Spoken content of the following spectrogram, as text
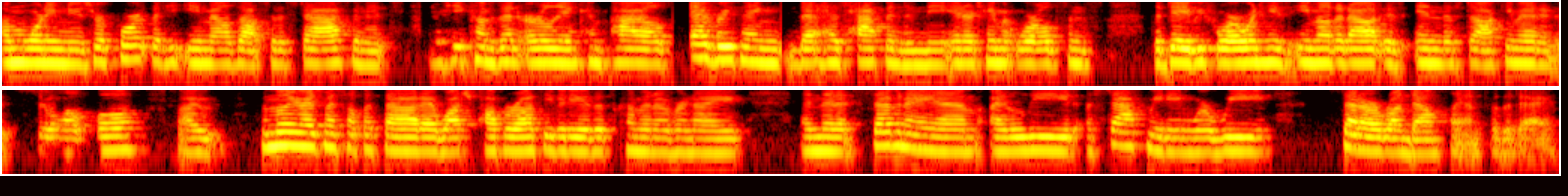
a morning news report that he emails out to the staff. And it's he comes in early and compiles everything that has happened in the entertainment world since the day before when he's emailed it out is in this document and it's so helpful. So I familiarize myself with that. I watch paparazzi video that's coming overnight. And then at 7 a.m., I lead a staff meeting where we set our rundown plan for the day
